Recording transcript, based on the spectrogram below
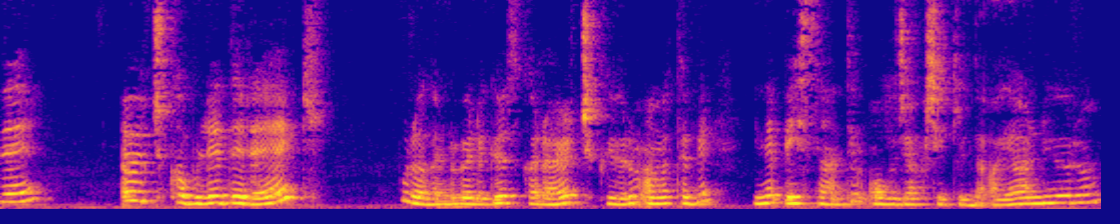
ve ölçü kabul ederek buralarını böyle göz kararı çıkıyorum ama tabi yine 5 santim olacak şekilde ayarlıyorum.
